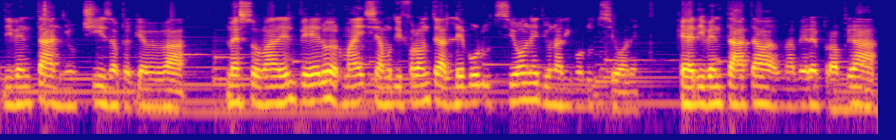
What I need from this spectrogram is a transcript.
di 20 anni uccisa perché aveva messo male il velo e ormai siamo di fronte all'evoluzione di una rivoluzione che è diventata una vera e propria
